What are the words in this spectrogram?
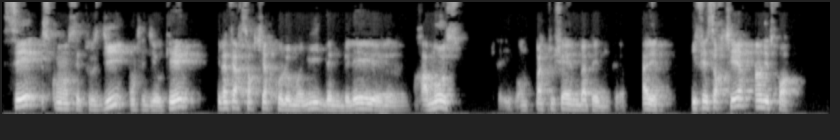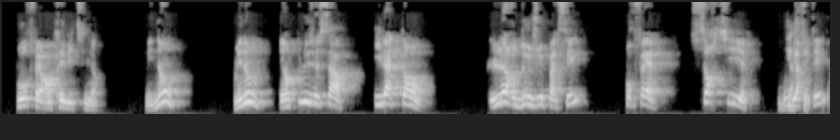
c'est ce qu'on s'est tous dit. On s'est dit, OK, il va faire sortir Colomoni, Dembélé, euh, Ramos. Ils vont pas toucher à Mbappé. Donc, euh, allez, il fait sortir un des trois pour faire entrer Vitinha. Mais non, mais non. Et en plus de ça, il attend l'heure de jeu passée pour faire sortir Ougarté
